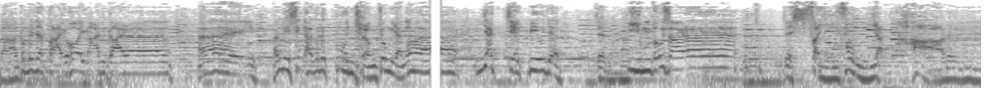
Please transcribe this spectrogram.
嗱，咁你真係大開眼界啦！唉，等你識下嗰啲官場中人啊嘛，一隻錶啫，就驗到晒啦，即係世風日下啦。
